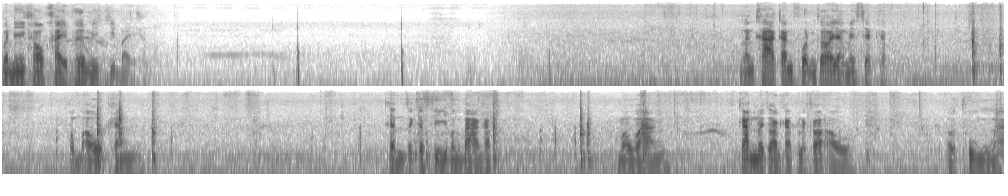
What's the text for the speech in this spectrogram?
วันนี้เขาไข่เพิ่มมีกี่ใบครับ หลังคากันฝนก็ยังไม่เสร็จครับ ผมเอาแผ่น แผ่นสังกะสีบางๆครับ มาวางกันไว้ก่อนครับ แล้วก็เอาเอาถุงมา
